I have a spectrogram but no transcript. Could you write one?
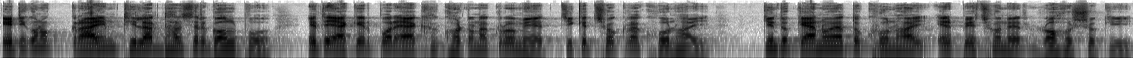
এটি কোনো ক্রাইম থ্রিলার ধার্সের গল্প। এতে একের পর এক ঘটনাক্রমে চিকিৎসকরা খুন হয়। কিন্তু কেন এত খুন হয়, এর পেছনের রহস্য কি?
